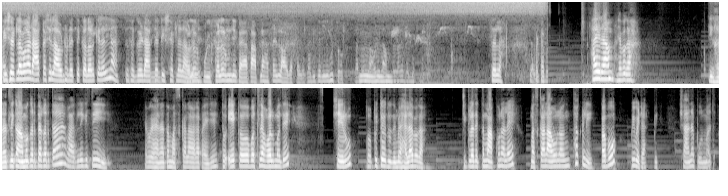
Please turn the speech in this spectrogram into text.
टी शर्टला बघा डाग कसे लावून ठेवले ते कलर केलेले ना ते सगळे डाग त्या टी शर्टला लावलेले. कलरफुल कलर म्हणजे काय? आता आपल्या हाताने लावायचा कलर कधी कधी होतो. चला. पटापट. हाय राम हे बघा. ती घरातली कामं करता करता वाजले किती? हे बघा ह्यानं आता मस्का लावायला पाहिजे. तो एक बसल्या हॉलमध्ये. शेरू तो पितोय दूध. मी ह्याला बघा. चिखलात एकदम माखून आलाय. मस्का लावून लावून थकली. बाबू पी बेटा पी. शान पूर्ण माझा.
